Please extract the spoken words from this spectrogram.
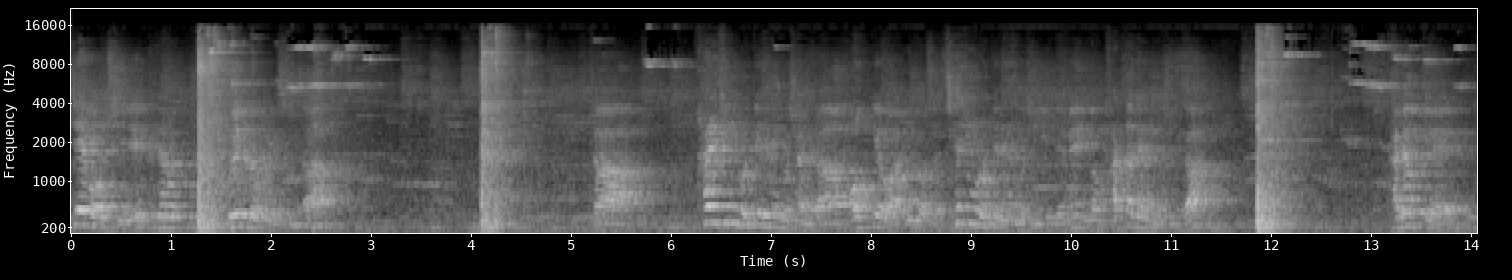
잽 없이 그대로 보여드리도록 하겠습니다. 자, 팔 힘으로 때리는 것이 아니라 어깨와 이것을 체중으로 때리는 것이기 때문에 이건 갖다 대는 것입니다. 가볍게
